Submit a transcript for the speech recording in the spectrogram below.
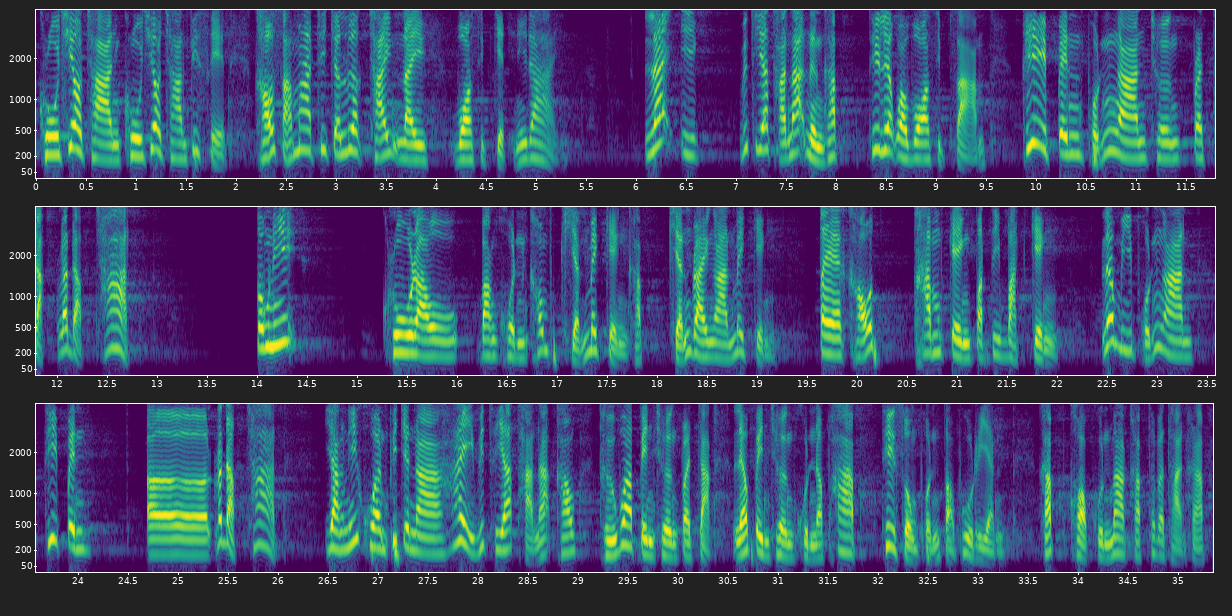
ครูเชี่ยวชาญ ครูเชี่ยวชาญพิเศษ เขาสามารถที่จะเลือกใช้ในว 17 นี้ได้ และอีกวิทยาฐานะหนึ่งครับ ที่เรียกว่าว 13 ที่เป็นผลงานเชิงประจักษ์ระดับชาติ ตรงนี้ครูเราบางคนเขาเขียนไม่เก่งครับ เขียนรายงานไม่เก่ง แต่เขาทำเก่งปฏิบัติเก่ง แล้วมีผลงานที่เป็นระดับชาติ อย่างนี้ควรพิจารณาให้วิทยาฐานะเขาถือว่าเป็นเชิงประจักษ์แล้วเป็นเชิงคุณภาพที่ส่งผลต่อผู้เรียนครับขอบคุณมากครับท่านประธานครับ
